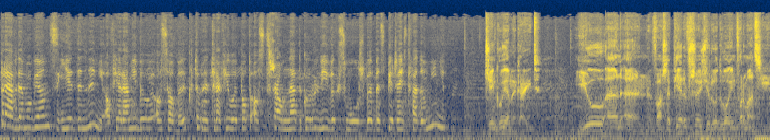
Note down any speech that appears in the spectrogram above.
Prawdę mówiąc, jedynymi ofiarami były osoby, które trafiły pod ostrzał nadgorliwych służb bezpieczeństwa Dominium. Dziękujemy, Kate. UNN, wasze pierwsze źródło informacji.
